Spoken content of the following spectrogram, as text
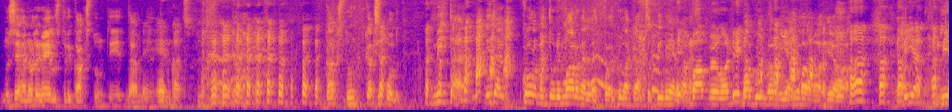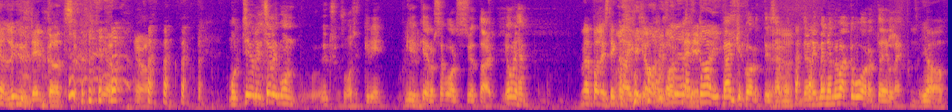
No sehän oli reilusti yli kaksi tuntia. Että, No niin, en katso. Kaksi, tuntia, kaksi ja puoli tuntia. Mitä? Mitä kolmen tunnin Marvel-leffoja kyllä katsottiin vielä? ja Babyloni. Babylonia, joo, joo. Liian, liian lyhyt, en katso. joo, joo. Mutta se oli, se oli mun yksi suosikki, niin mm. kerro sä vuorossa jotain. Jounihan Mä paljastin kaikki Joo, niin paljastin korttini. kaikki. kaikki korttinsa, mutta niin mennään me vaikka vuorotelle. Joo.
